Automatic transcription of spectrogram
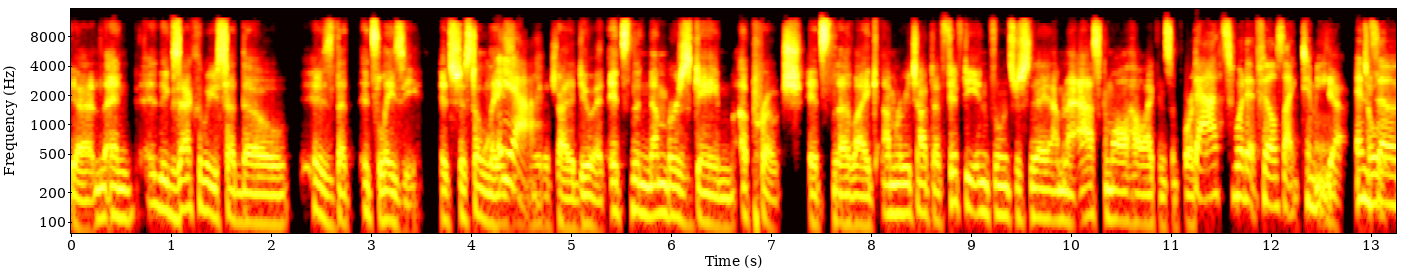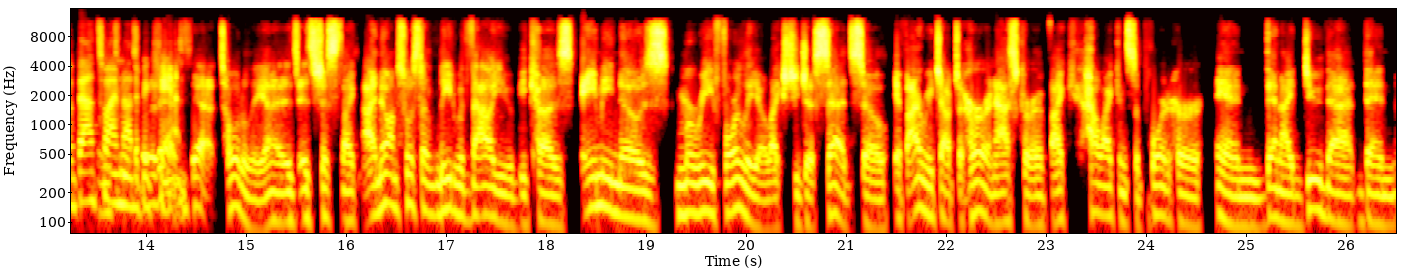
Yeah. And exactly what you said, though, is that it's lazy. It's just a lazy yeah. way to try to do it. It's the numbers game approach. It's the like, I'm going to reach out to 50 influencers today. I'm going to ask them all how I can support That's them. what it feels like to me. Yeah. And totally. so that's why I'm not a big fan. Is. Yeah, totally. It's, it's just like, I know I'm supposed to lead with value because Amy knows Marie Forleo, like she just said. So if I reach out to her and ask her if I, how I can support her, and then I do that, then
